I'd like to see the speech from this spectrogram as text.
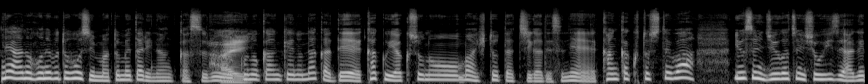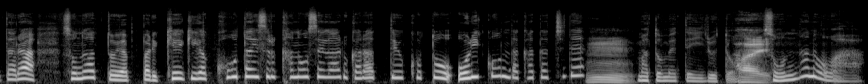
ね、あの骨太方針まとめたりなんかする、はい、この関係の中で各役所のまあ人たちがですね感覚としては要するに10月に消費税上げたらその後やっぱり景気が後退する可能性があるからっていうことを織り込んだ形でまとめていると、うんはい、そんなのは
